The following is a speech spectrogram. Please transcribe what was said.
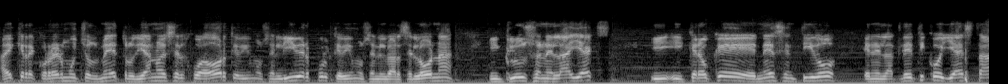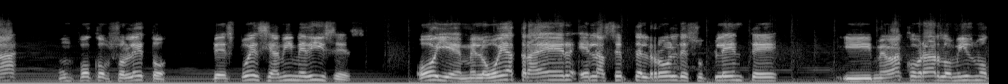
hay que recorrer muchos metros. Ya no es el jugador que vimos en Liverpool, que vimos en el Barcelona, incluso en el Ajax. Y, creo que en ese sentido, en el Atlético ya está un poco obsoleto. Después, si a mí me dices, oye, me lo voy a traer, él acepta el rol de suplente y me va a cobrar lo mismo,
